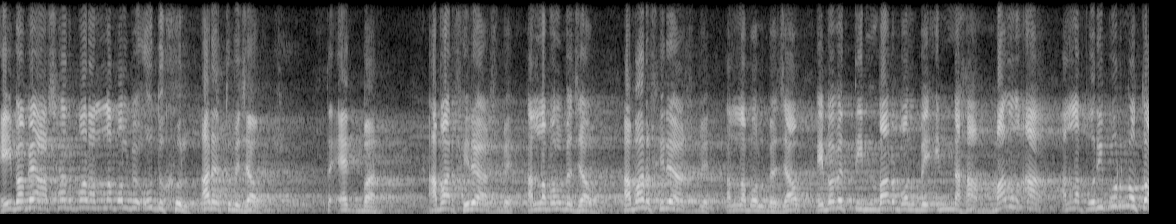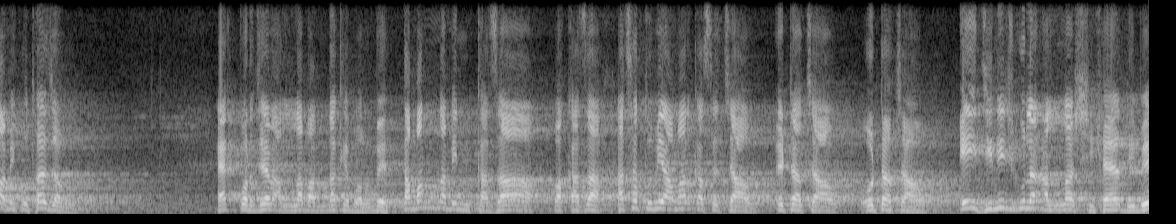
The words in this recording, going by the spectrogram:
এইভাবে আসার পর আল্লাহ বলবে, উদখুল, আরে তুমি যাও। তো একবার আবার ফিরে আসবে, আল্লাহ বলবে, যাও। আবার ফিরে আসবে, আল্লাহ বলবে, যাও। এইভাবে তিনবার বলবে, ইন্নাহা মাল আ আল্লাহ পরিপূর্ণ তো আমি কোথায় যাব? এক পর্যায়ে আল্লাহ বান্দাকে বলবে, তামান্না বিন কাজা বা কাজা আচ্ছা তুমি আমার কাছে চাও, এটা চাও, ওটা চাও। এই জিনিসগুলো আল্লাহ শিখায় দিবে,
